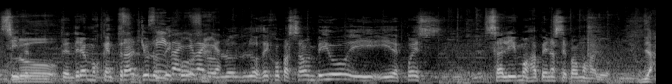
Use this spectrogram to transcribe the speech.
sí. tendríamos que entrar, yo los, dejo, Los, dejo pasado en vivo y después salimos apenas sepamos algo. Ya.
